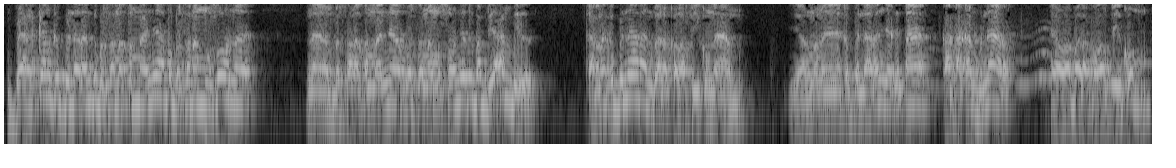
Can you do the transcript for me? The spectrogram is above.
Bahkan kebenaran itu bersama temannya atau bersama musuhnya. Nah, bersama temannya atau bersama musuhnya tetap diambil. Karena kebenaran barakallahu fikum na'am. Yang namanya kebenaran ya kita katakan benar. Ya barakallahu fikum.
